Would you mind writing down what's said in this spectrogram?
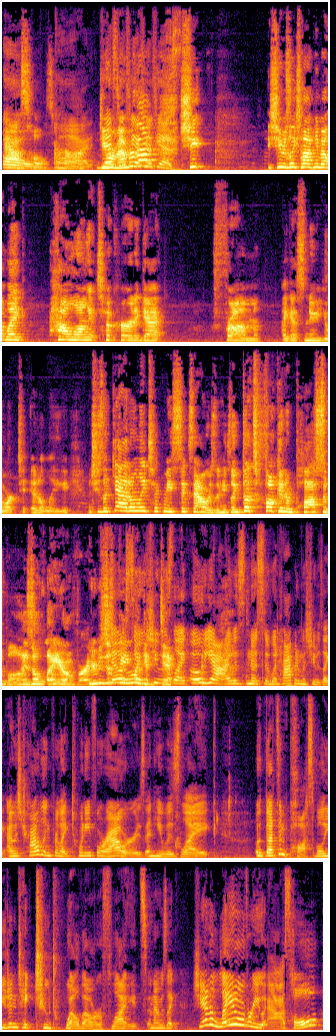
Oh, asshole to her. God. Do you Yes, remember yes, that? yes, yes. She she was like talking about like how long it took her to get from I guess New York to Italy, and she's like, "Yeah, it only took me six hours." And he's like, "That's fucking impossible. There's a layover." He was just no, being so like a she dick. was like, "Oh yeah, I was." No, so what happened was she was like, "I was traveling for like 24 hours," and he was like, "That's impossible. You didn't take two 12-hour flights." And I was like, "She had a layover, you asshole."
